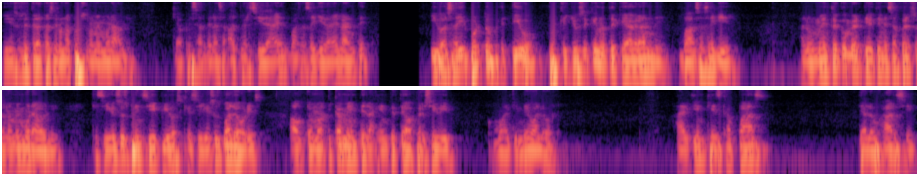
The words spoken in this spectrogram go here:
Y eso se trata de ser una persona memorable, que a pesar de las adversidades vas a seguir adelante y vas a ir por tu objetivo, porque yo sé que no te queda grande, vas a seguir. Al momento de convertirte en esa persona memorable, que sigue sus principios, que sigue sus valores, automáticamente la gente te va a percibir como alguien de valor. Alguien que es capaz de alojarse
